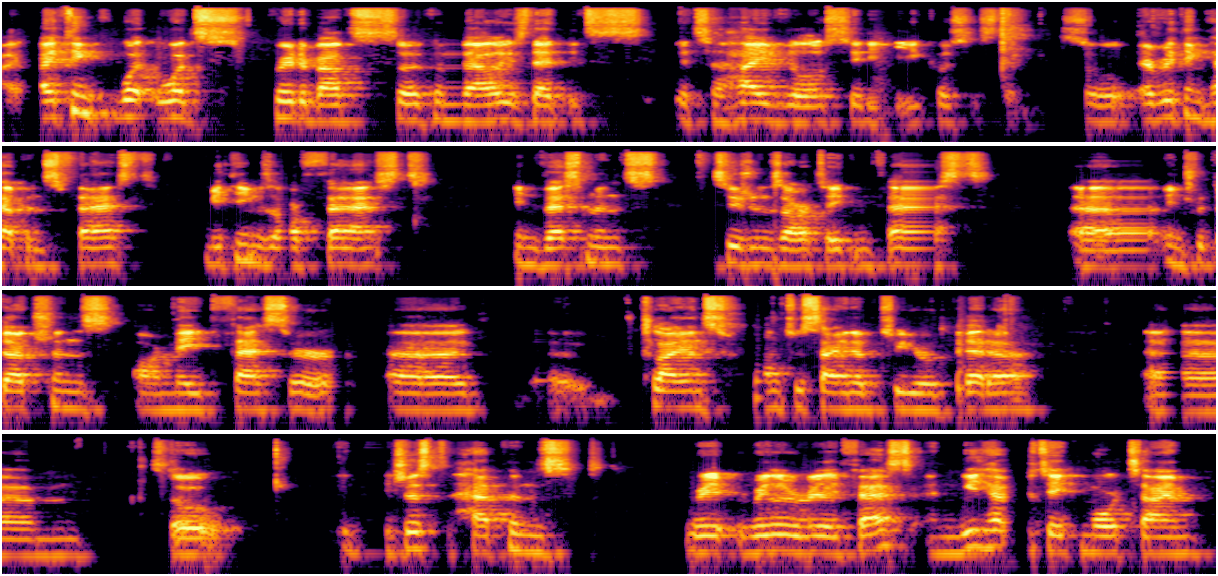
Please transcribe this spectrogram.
I, I think what, what's great about Silicon Valley is that it's it's a high velocity ecosystem. So everything happens fast, meetings are fast, investments decisions are taken fast, uh, introductions are made faster. Uh, uh, clients want to sign up to your beta, um, so it, just happens re- really really fast, and we have to take more time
